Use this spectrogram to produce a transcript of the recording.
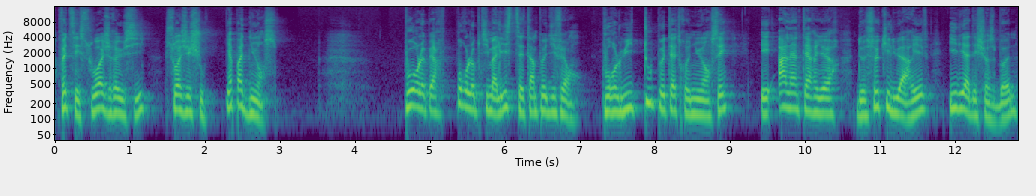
En fait, c'est soit je réussis, soit j'échoue. Il n'y a pas de nuance. Pour l'optimaliste, c'est un peu différent. Pour lui, tout peut être nuancé et à l'intérieur de ce qui lui arrive, il y a des choses bonnes,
